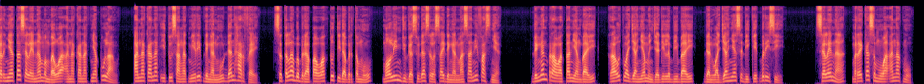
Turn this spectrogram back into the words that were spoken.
Ternyata Selena membawa anak-anaknya pulang. Anak-anak itu sangat mirip denganmu dan Harvey. Setelah beberapa waktu tidak bertemu, Molin juga sudah selesai dengan masa nifasnya. Dengan perawatan yang baik, raut wajahnya menjadi lebih baik, dan wajahnya sedikit berisi. Selena, mereka semua anakmu.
